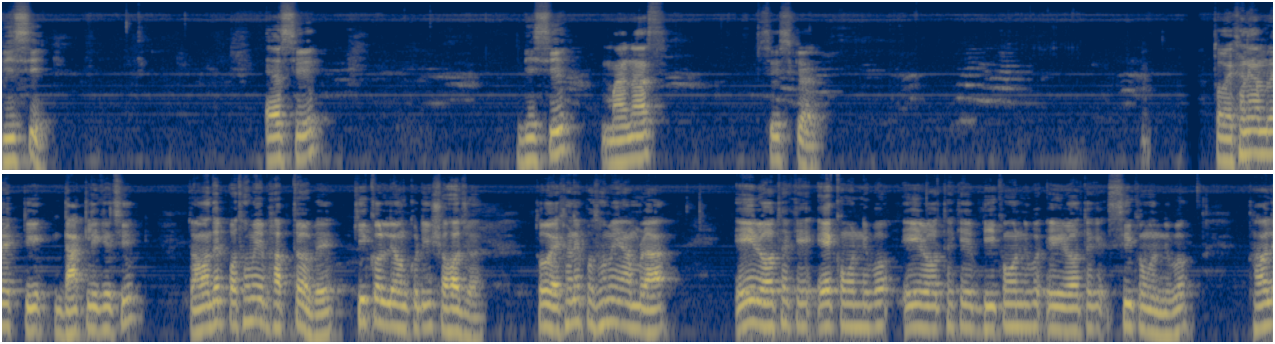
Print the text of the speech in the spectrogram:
BC AC BC minus C square তো এখানে আমরা একটি ডাক লিখেছি। তো আমাদের প্রথমেই ভাবতে হবে, কি করলে অঙ্কটি সহজ হয়? তো এখানে প্রথমেই আমরা এই র থেকে এ কমন নিব, এই র থেকে বি কমন নিব, এই র থেকে সি কমন নিব। তাহলে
